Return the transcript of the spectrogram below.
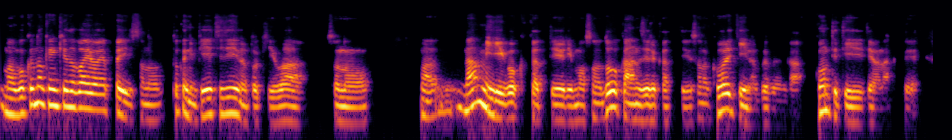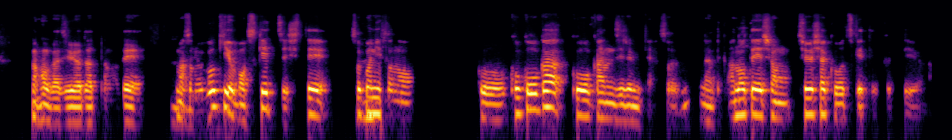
まあ僕の研究の場合はやっぱりその、特に PhD の時は、その、まあ何ミリ動くかっていうよりも、そのどう感じるかっていう、そのクオリティの部分が、コンティティではなくて、の方が重要だったので、まあ、その動きをもうスケッチしてそこにその、こうここがこう感じるみたいなそうなんていうかアノテーション注釈をつけていくっていうような。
